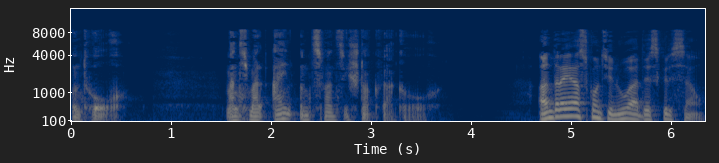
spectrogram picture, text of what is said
und hoch. Manchmal 21 Stockwerke hoch. Andreas continua a descrição.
